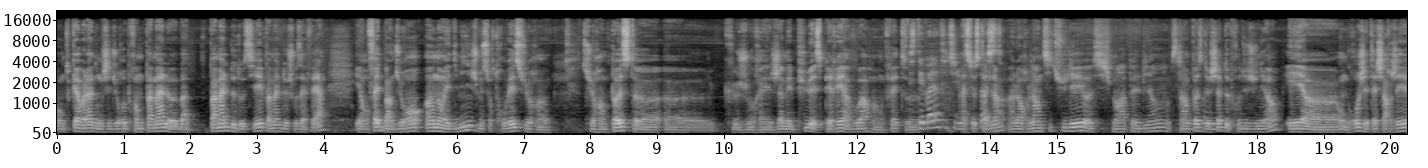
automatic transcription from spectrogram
en tout cas voilà, donc j'ai dû reprendre pas mal, bah, pas mal de dossiers, pas mal de choses à faire. Et en fait, ben, durant un an et demi, je me suis retrouvé sur sur un poste euh, euh, que j'aurais jamais pu espérer avoir en fait c'était quoi l'intitulé à ce, stade-là? Alors l'intitulé euh, si je me rappelle bien c'était un poste de chef de produit junior. Et en gros j'étais chargé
